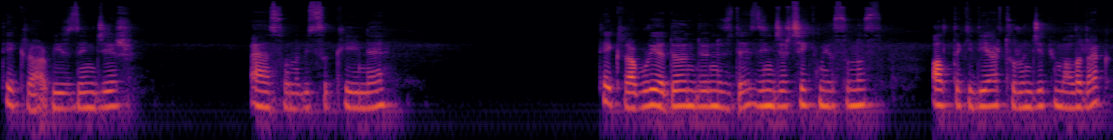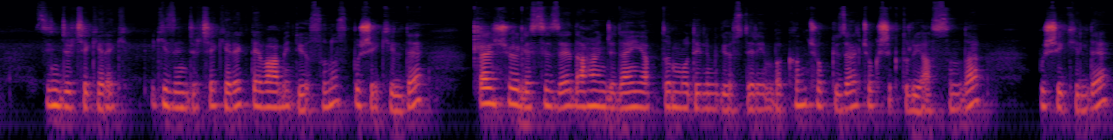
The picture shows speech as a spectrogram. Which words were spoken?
Tekrar bir zincir. En sonu bir sık iğne. Tekrar buraya döndüğünüzde zincir çekmiyorsunuz. Alttaki diğer turuncu ipimi alarak zincir çekerek iki zincir çekerek devam ediyorsunuz bu şekilde. Ben şöyle size daha önceden yaptığım modelimi göstereyim. Bakın çok güzel çok şık duruyor aslında bu şekilde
